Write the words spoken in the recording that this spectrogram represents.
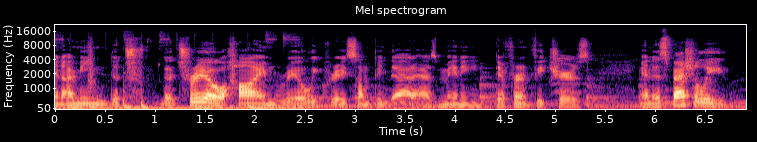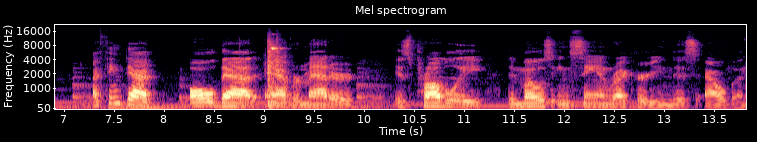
And I mean the tr- the trio Haim really creates something that has many different features. And especially I think that all that ever matter is probably the most insane record in this album.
